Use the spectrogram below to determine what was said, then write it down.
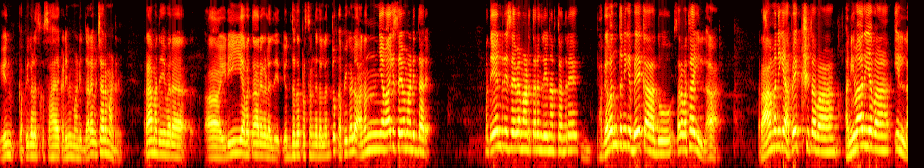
ಏನು ಕಪಿಗಳ ಸಹಾಯ ಕಡಿಮೆ ಮಾಡಿದ್ದಾರೆ? ವಿಚಾರ ಮಾಡ್ರಿ. ರಾಮದೇವರ, ಆ, ಇಡೀ ಅವತಾರಗಳಲ್ಲಿ ಯುದ್ಧದ ಪ್ರಸಂಗದಲ್ಲಂತೂ ಕಪಿಗಳು ಅನನ್ಯವಾಗಿ ಸೇವೆ ಮಾಡಿದ್ದಾರೆ. ಮತ್ತೇನ್ರಿ ಸೇವೆ ಮಾಡ್ತಾರೆ ಅಂದ್ರೆ ಏನರ್ಥ ಅಂದ್ರೆ, ಭಗವಂತನಿಗೆ ಬೇಕಾದು ಸರ್ವಥ ಇಲ್ಲ. ರಾಮನಿಗೆ ಅಪೇಕ್ಷಿತವಾ, ಅನಿವಾರ್ಯವಾ ಇಲ್ಲ.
